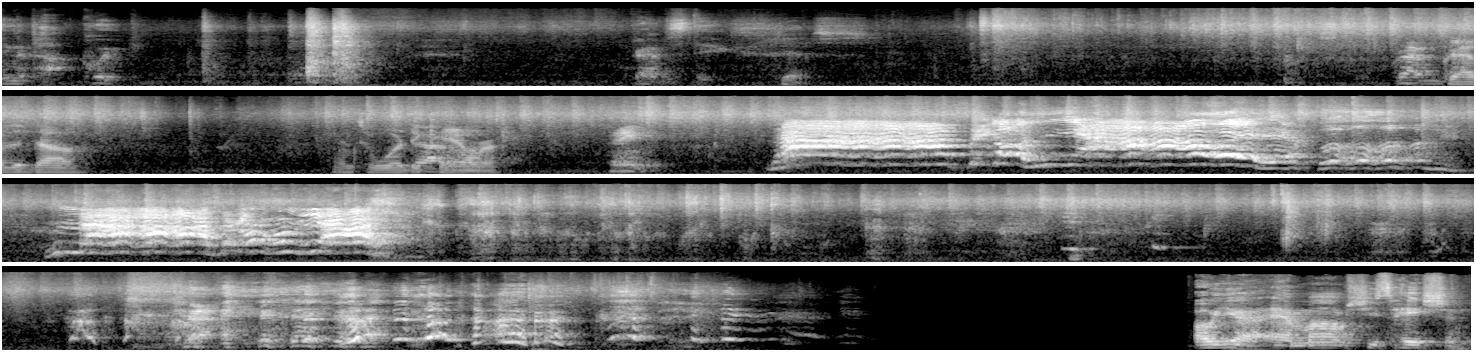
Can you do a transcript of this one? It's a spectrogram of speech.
In the pot, quick. Grab the stick. Yes. Grab, Grab the doll. And toward the, camera. Thank you. Ah! Oh yeah, and mom, she's Haitian.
